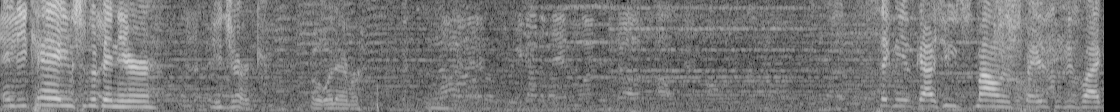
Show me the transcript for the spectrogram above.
NDK, you should have been here. You jerk. But whatever. Signia's got a huge smile on his face because he's like,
